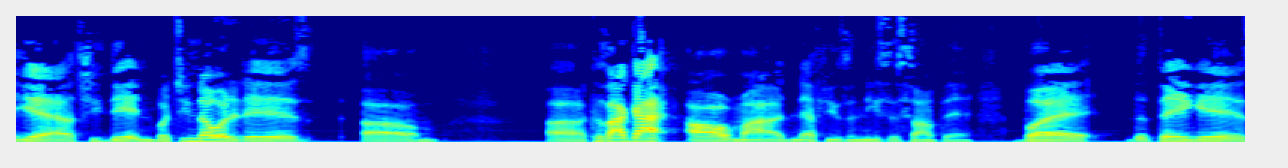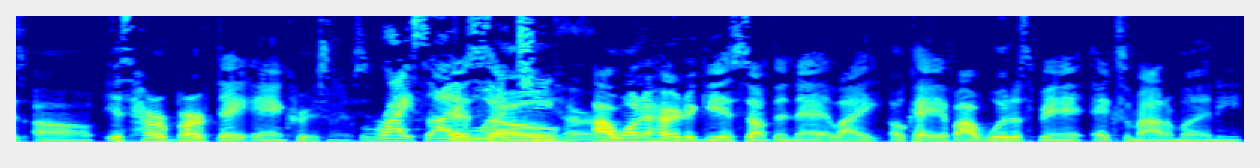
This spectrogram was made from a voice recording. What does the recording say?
yeah, she didn't, but you know what it is, um, uh, cause I got all my nephews and nieces something, but the thing is, um, it's her birthday and Christmas. Right, so I didn't And want to so cheat her. I wanted her to get something that like, okay, if I would have spent X amount of money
